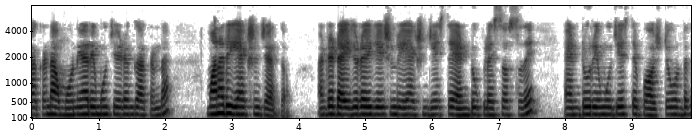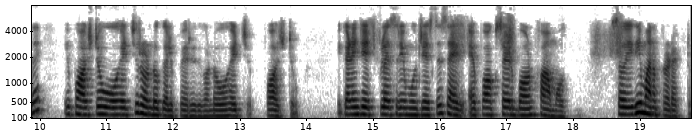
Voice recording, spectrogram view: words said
కాకుండా అమోనియా రిమూవ్ చేయడం కాకుండా మన రియాక్షన్ చేద్దాం. అంటే డైజోడైజేషన్ రియాక్షన్ చేస్తే ఎన్ టూ ప్లస్ వస్తుంది. ఎన్ టూ రిమూవ్ చేస్తే పాజిటివ్ ఉంటుంది. ఈ పాజిటివ్ ఓహెచ్ రెండు కలిపారు. ఇదిగోండి ఓహెచ్ పాజిటివ్ ఇక్కడ నుంచి హెచ్ ప్లస్ రిమూవ్ చేస్తే సై ఎపాక్సైడ్ బాండ్ ఫామ్ అవుతుంది. సో ఇది మన ప్రొడక్ట్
